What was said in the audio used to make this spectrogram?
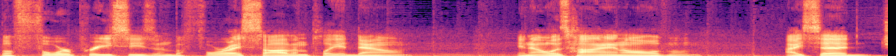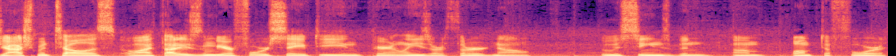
before preseason, before I saw them play it down, and I was high on all of them. I said Josh Metellus. Oh, I thought he was gonna be our fourth safety, and apparently he's our third now. Lewis Cine's been um, bumped to fourth,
